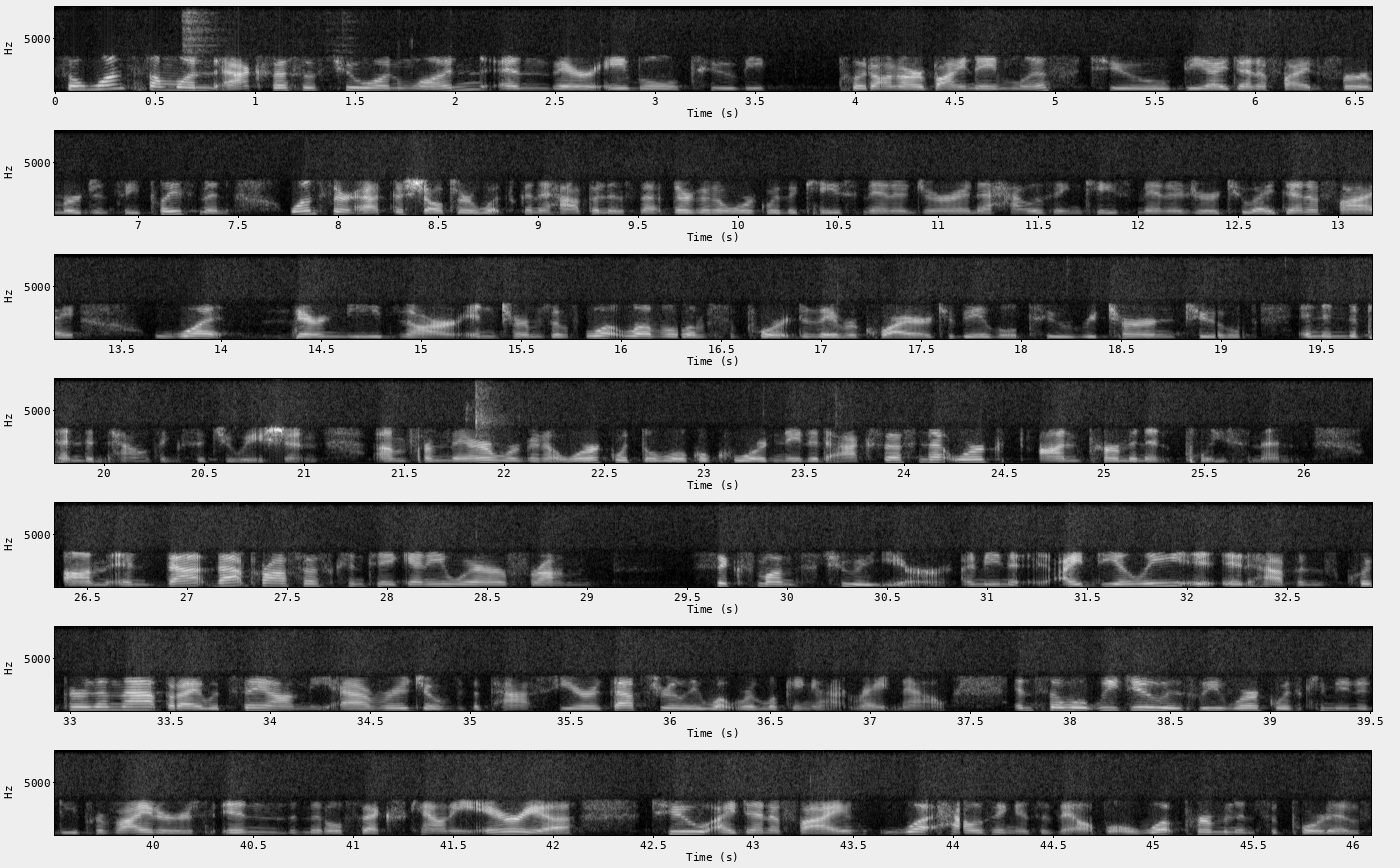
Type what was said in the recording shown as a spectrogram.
So once someone accesses 211 and they're able to be put on our by name list to be identified for emergency placement. Once they're at the shelter, what's going to happen is that they're going to work with a case manager and a housing case manager to identify what their needs are in terms of what level of support do they require to be able to return to an independent housing situation. Um, from there, we're going to work with the local coordinated access network on permanent placement. Um, and that, that process can take anywhere from six months to a year. I mean, ideally, it, it, happens quicker than that, but I would say on the average over the past year, that's really what we're looking at right now. And so what we do is we work with community providers in the Middlesex County area to identify what housing is available, what permanent supportive,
